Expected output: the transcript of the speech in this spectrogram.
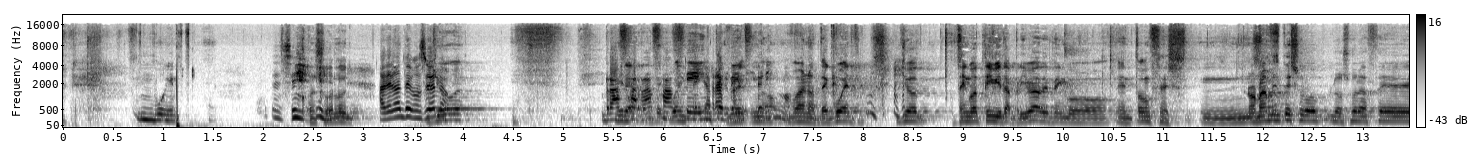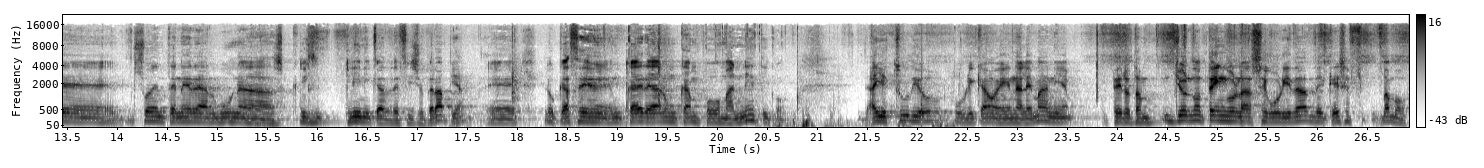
bueno. Sí. Adelante, Consuelo. Rafa, Rafa, Bueno, te cuento. Yo tengo actividad privada y tengo. Entonces, mm, normalmente eso lo, suele hacer. Suelen tener algunas clínicas de fisioterapia. Eh, lo que hace es crear un campo magnético hay estudios publicados en Alemania, pero yo no tengo la seguridad de que ese, vamos,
